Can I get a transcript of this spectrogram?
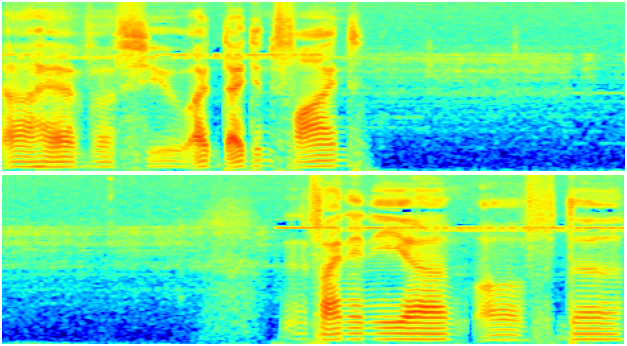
I have a few I, I didn't find didn't find any uh, of the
